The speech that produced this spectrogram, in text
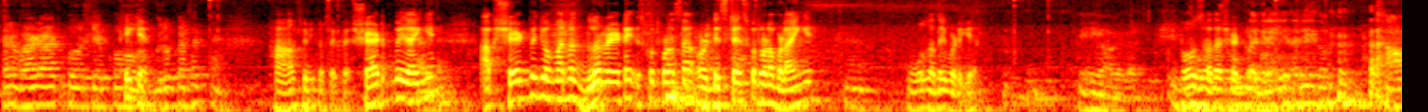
सर वर्ड आर्ट को शेप को ठीक है। ग्रुप कर सकते हैं? हाँ क्यों नहीं कर सकते? शेड पे जाएँगे। आप शेड पे जो हमारे पास ब्लर रेट है इसको थोड़ा सा और डिस्टेंस को थोड़ा बढ़ाएँगे। वो ज़्यादा ही बढ़ गया। बहुत ज़्यादा शेड लग बढ़ रही गया है ये तो। हाँ।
